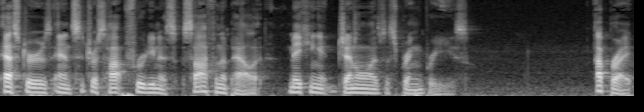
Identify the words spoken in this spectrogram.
esters and citrus hop fruitiness soften the palate, making it gentle as a spring breeze. Upright.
